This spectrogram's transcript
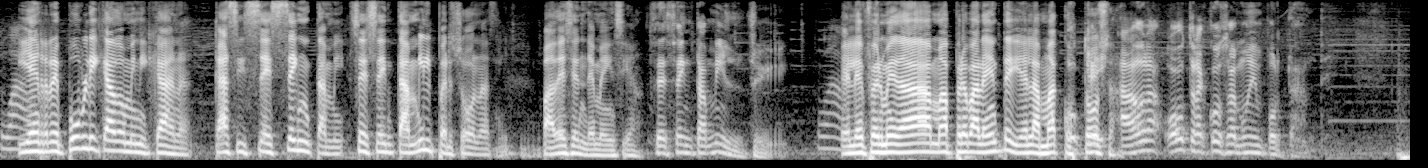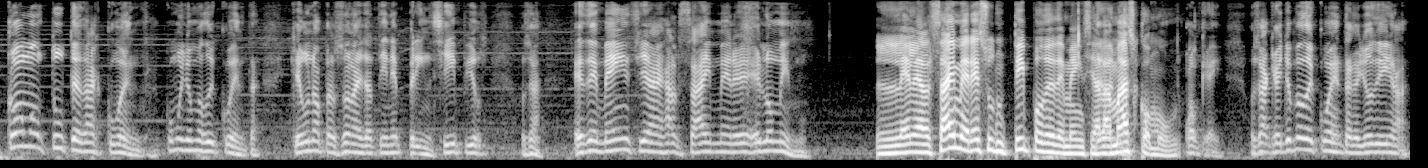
Wow. Y en República Dominicana, casi 60 mil 60 mil personas padecen demencia. 60 mil. Sí. Es la enfermedad más prevalente y es la más costosa. Ahora, otra cosa muy importante. ¿Cómo tú te das cuenta? ¿Cómo yo me doy cuenta que una persona ya tiene principios? O sea, ¿es demencia, es Alzheimer, es, es lo mismo? El Alzheimer es un tipo de demencia, la más común. Ok. O sea, que yo me doy cuenta que yo diga,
